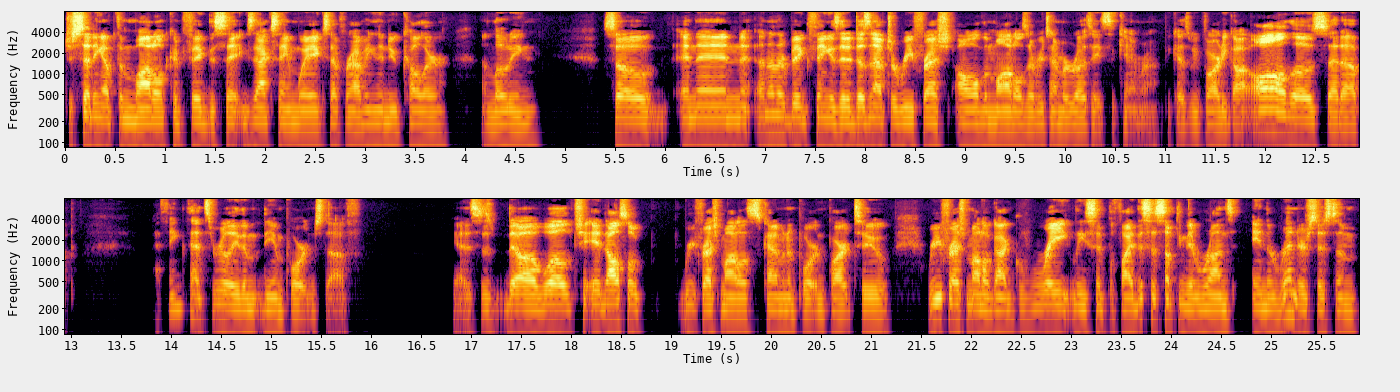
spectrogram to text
just setting up the model config the same, exact same way except for having the new color and loading. So, and then another big thing is that it doesn't have to refresh all the models every time it rotates the camera because we've already got all those set up. I think that's really the, the important stuff. Yeah, this is, uh, well, it also refresh model is kind of an important part too. Refresh model got greatly simplified. This is something that runs in the render system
